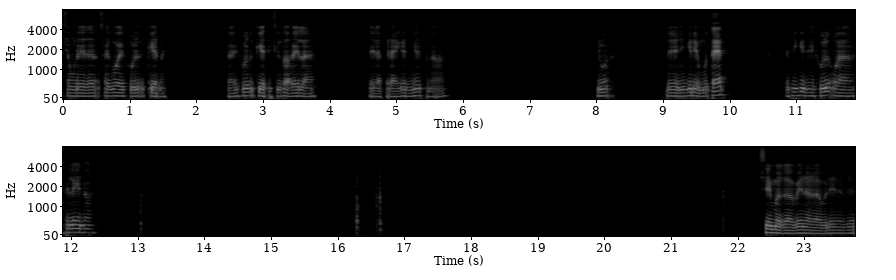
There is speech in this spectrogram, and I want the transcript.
Trong đây giai đoạn sideways khối lượng kiệt này. Đấy, khối lượng kiệt thì chứng tỏ đây là đây là cái đáy gần nhất của nó. Đúng không ạ? Đây là những cái điểm một test. Đấy thì cái khối lượng vào nó sẽ lên thôi. CMG, VNR và đây là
